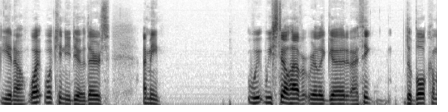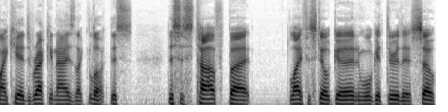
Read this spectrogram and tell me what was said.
you know what? What can you do? There's, I mean, we we still have it really good, and I think the bulk of my kids recognize like, look, this this is tough, but life is still good, and we'll get through this. So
